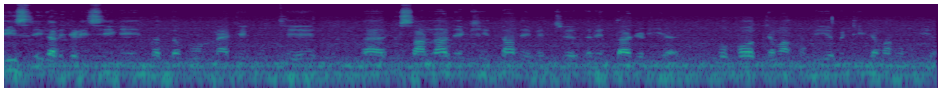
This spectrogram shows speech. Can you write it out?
ਤੀਸਰੀ ਗੱਲ ਜਿਹੜੀ ਸੀਗੀ, ਮਹੱਤਵਪੂਰਨ ਹੈ ਕਿ ਉੱਥੇ ਕਿਸਾਨਾਂ ਦੇ ਖੇਤਾਂ ਦੇ ਵਿੱਚ ਰੇਤਾ ਜਿਹੜੀ ਹੈ, ਉਹ ਬਹੁਤ ਜਮ੍ਹਾਂ ਹੋ ਗਈ ਹੈ, ਮਿੱਟੀ ਜਮ੍ਹਾਂ ਹੋ ਗਈ ਹੈ।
